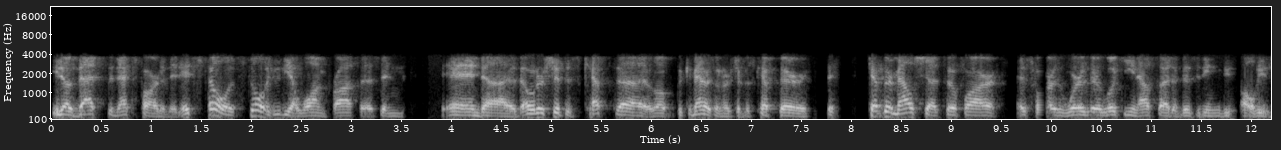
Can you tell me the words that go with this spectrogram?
you know that's the next part of it. It's still it's still going to be a long process, and and uh, the ownership has kept uh, well the Commanders ownership has kept their kept their mouth shut so far as far as where they're looking outside of visiting all these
